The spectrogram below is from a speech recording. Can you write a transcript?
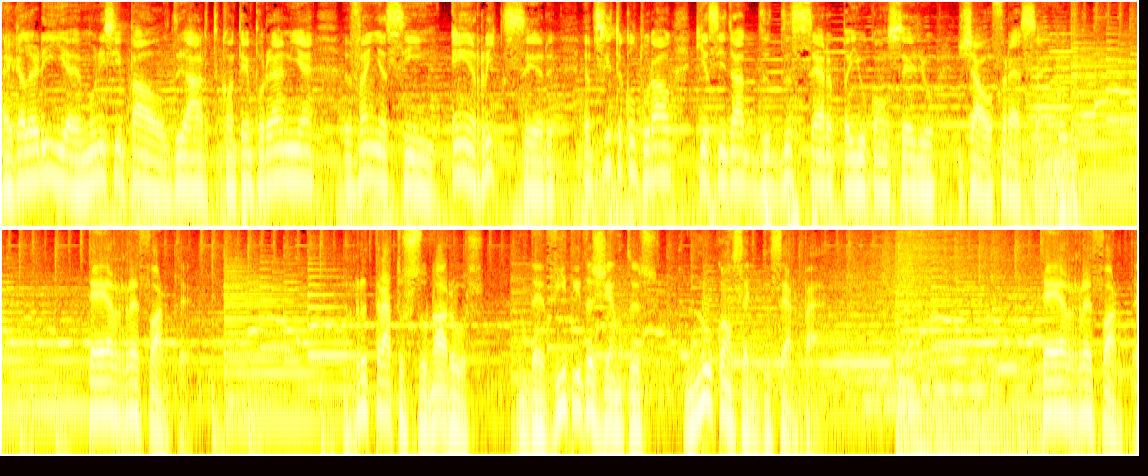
A Galeria Municipal de Arte Contemporânea vem assim enriquecer a visita cultural que a cidade de Serpa e o Conselho já oferecem. Terra Forte. Retratos sonoros da vida e das gentes no Conselho de Serpa. Terra Forte.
